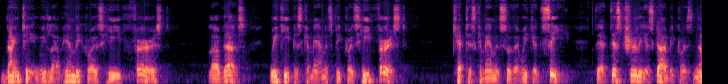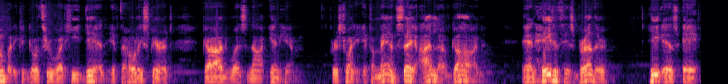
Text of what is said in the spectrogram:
19, we love him because he first loved us. We keep his commandments because he first kept his commandments so that we could see that this truly is God because nobody could go through what he did if the Holy Spirit, God was not in him. Verse 20, if a man say, I love God, and hateth his brother, he is a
